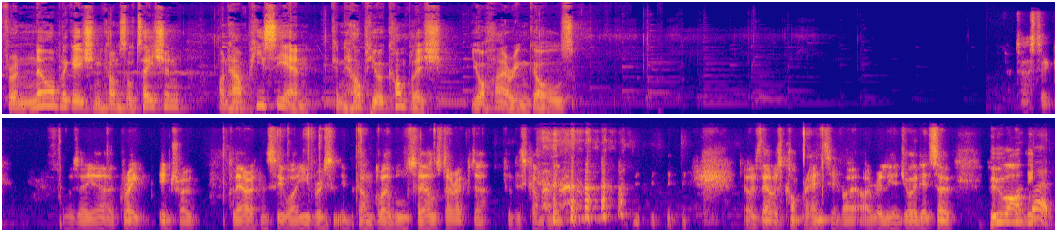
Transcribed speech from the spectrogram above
for a no obligation consultation on how PCN can help you accomplish your hiring goals. Fantastic. It was a, a, great intro, Claire. I can see why you've recently become global sales director for this company. that was that was comprehensive. I, I really enjoyed it. So, who are I'm the glad.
